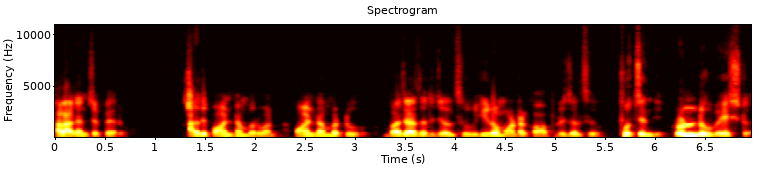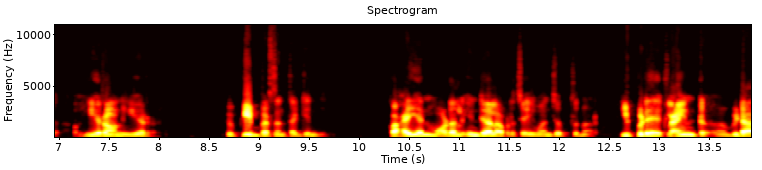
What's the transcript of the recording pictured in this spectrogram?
అలాగని చెప్పారు. అది point number one point number two Bajaj results, Hero motor corp results వచ్చింది. రెండు వేస్ట్. ఇయర్ ఆన్ ఇయర్ 15% తగ్గింది. ఒక హై అండ్ మోడల్ ఇండియాలో అప్పుడు చేయమని చెప్తున్నారు. ఇప్పుడే క్లయింట్ విడా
